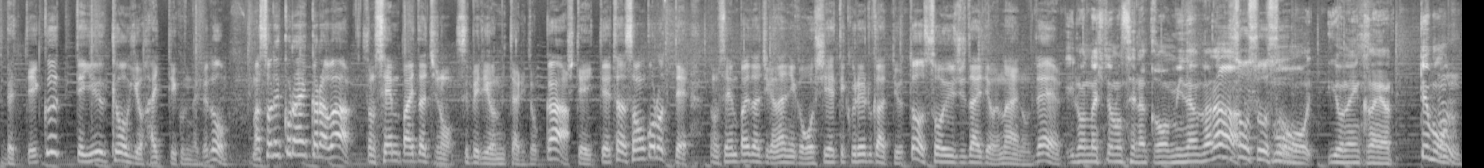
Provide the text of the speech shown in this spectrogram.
滑っていくっていう競技を入っていくんだけど、まあ、それくらいからはその先輩たちの滑りを見たりとかしていてただその頃ってその先輩たちが何か教えてくれるかっていうとそういう時代ではないので。いろんな人の背中を見ながらそうそうそう。もう4年間やってうもん。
